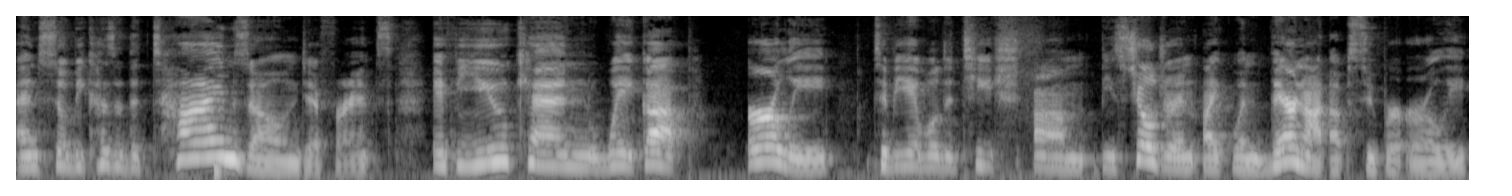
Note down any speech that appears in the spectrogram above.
And so, because of the time zone difference, if you can wake up early to be able to teach um, these children, like when they're not up super early,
